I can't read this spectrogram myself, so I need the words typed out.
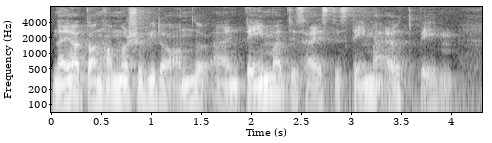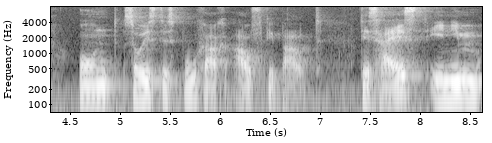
naja, dann haben wir schon wieder ein Thema, das heißt das Thema Erdbeben. Und so ist das Buch auch aufgebaut. Das heißt, ich nehme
